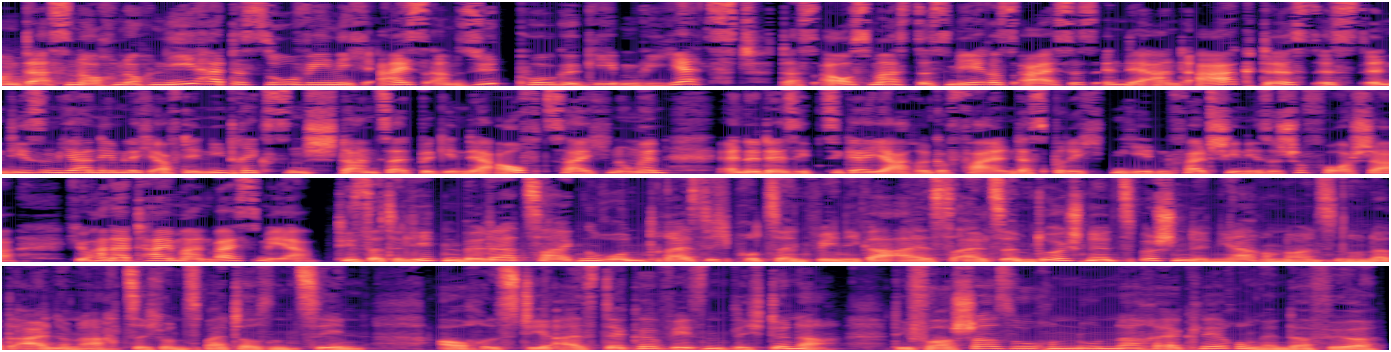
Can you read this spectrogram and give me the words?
Und das noch, noch nie hat es so wenig Eis am Südpol gegeben wie jetzt. Das Ausmaß des Meereseises in der Antarktis ist in diesem Jahr nämlich auf den niedrigsten Stand seit Beginn der Aufzeichnungen Ende der 70er Jahre gefallen. Das berichten jedenfalls chinesische Forscher. Johanna Theimann weiß mehr. Die Satellitenbilder zeigen rund 30 Prozent weniger Eis als im Durchschnitt zwischen den Jahren 1981 und 2010. Auch ist die Eisdecke wesentlich dünner. Die Forscher suchen nun nach Erklärungen dafür.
